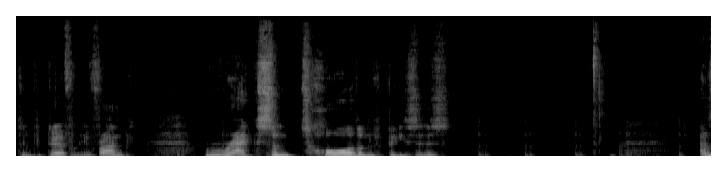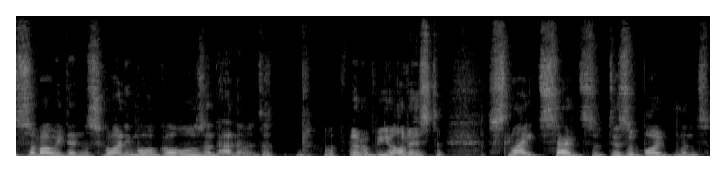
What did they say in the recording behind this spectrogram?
to be perfectly frank. Wrexham tore them to pieces and somehow we didn't score any more goals. And, and a, I've got to be honest, slight sense of disappointment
